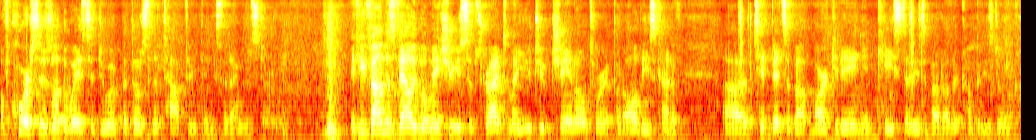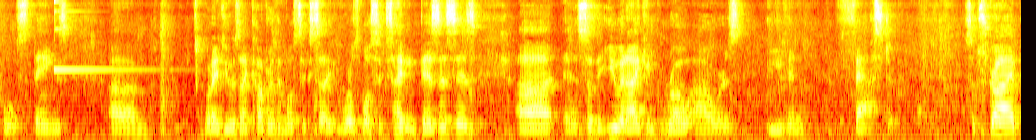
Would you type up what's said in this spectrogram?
Of course, there's other ways to do it, but those are the top three things that I would start with. If you found this valuable, make sure you subscribe to my YouTube channel, to where I put all these kind of uh, tidbits about marketing and case studies about other companies doing cool things. Um, what I do is I cover the most exciting, world's most exciting businesses, uh, so that you and I can grow ours even faster. Subscribe,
